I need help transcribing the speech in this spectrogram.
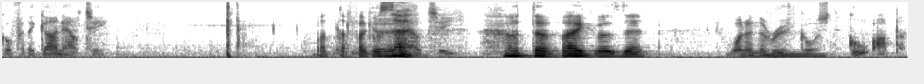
Go for the gun, LT. What the Looking fuck was that? LT. What the fuck was that? One on the roof, Mm. ghost. Go up.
